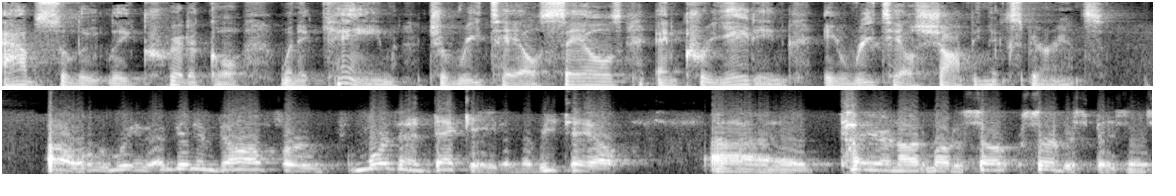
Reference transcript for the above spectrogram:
absolutely critical when it came to retail sales and creating a retail shopping experience. Oh, we've been involved for more than a decade in the retail tire and automotive so- service business,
